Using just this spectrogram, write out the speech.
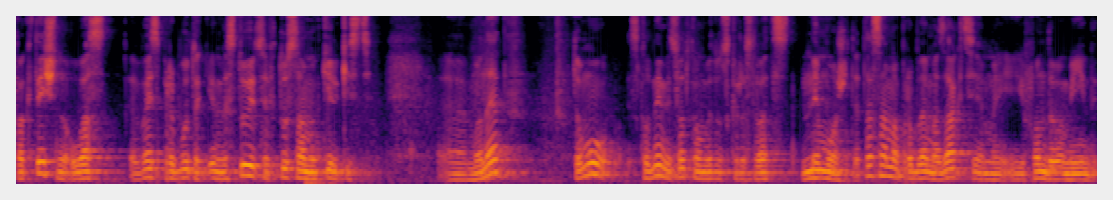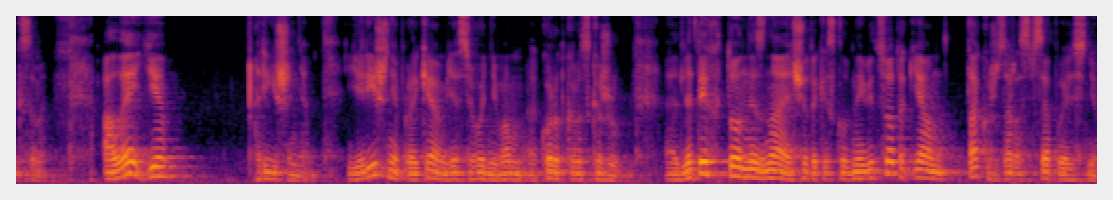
Фактично, у вас весь прибуток інвестується в ту саму кількість е, монет. Тому складним відсотком ви тут скористуватися не можете. Та сама проблема з акціями і фондовими індексами. Але є рішення. Є рішення, про яке я сьогодні вам е, коротко розкажу. Е, Для тих, хто не знає, що таке складний відсоток, я вам також зараз все поясню.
